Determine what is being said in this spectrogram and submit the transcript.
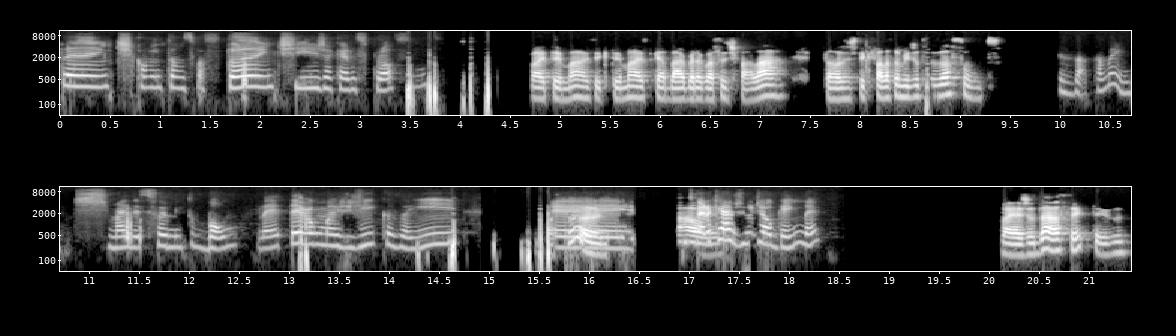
bastante, comentamos bastante, já quero os próximos. Vai ter mais? Tem que ter mais, porque a Bárbara gosta de falar. Então a gente tem que falar também de outros assuntos. Exatamente. Mas esse foi muito bom, né? Teve algumas dicas aí. É, Ah, espero que ajude alguém, né? Vai ajudar, certeza.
